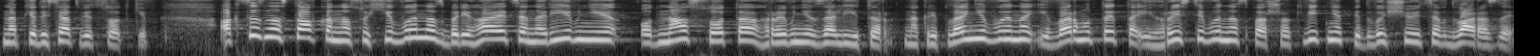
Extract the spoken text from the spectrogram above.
на 50%. Акцизна ставка на сухі вина зберігається на рівні 1 сота гривні за літр. Накріплені вина і вермути та ігристі вина з 1 квітня підвищуються в два рази.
